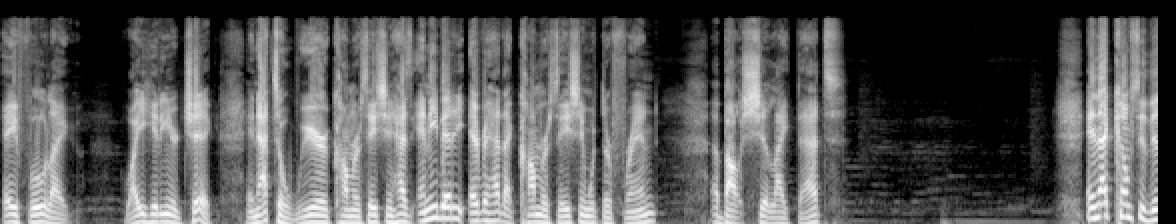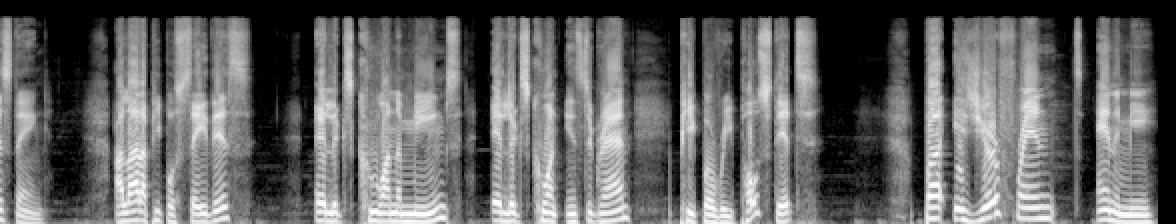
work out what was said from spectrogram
Hey, fool, like, why are you hitting your chick? And that's a weird conversation. Has anybody ever had that conversation with their friend? about shit like that. And that comes to this thing. A lot of people say this. It looks cool on the memes. It looks cool on Instagram. People repost it. But is your friend's enemy,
